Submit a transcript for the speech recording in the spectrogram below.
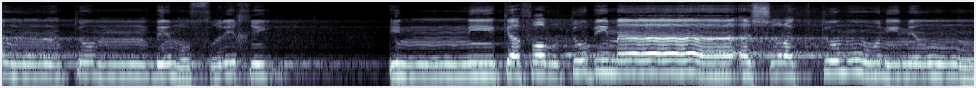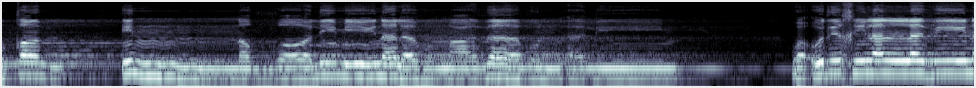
أنتم بمصرخي اني كفرت بما اشركتمون من قبل ان الظالمين لهم عذاب اليم وادخل الذين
